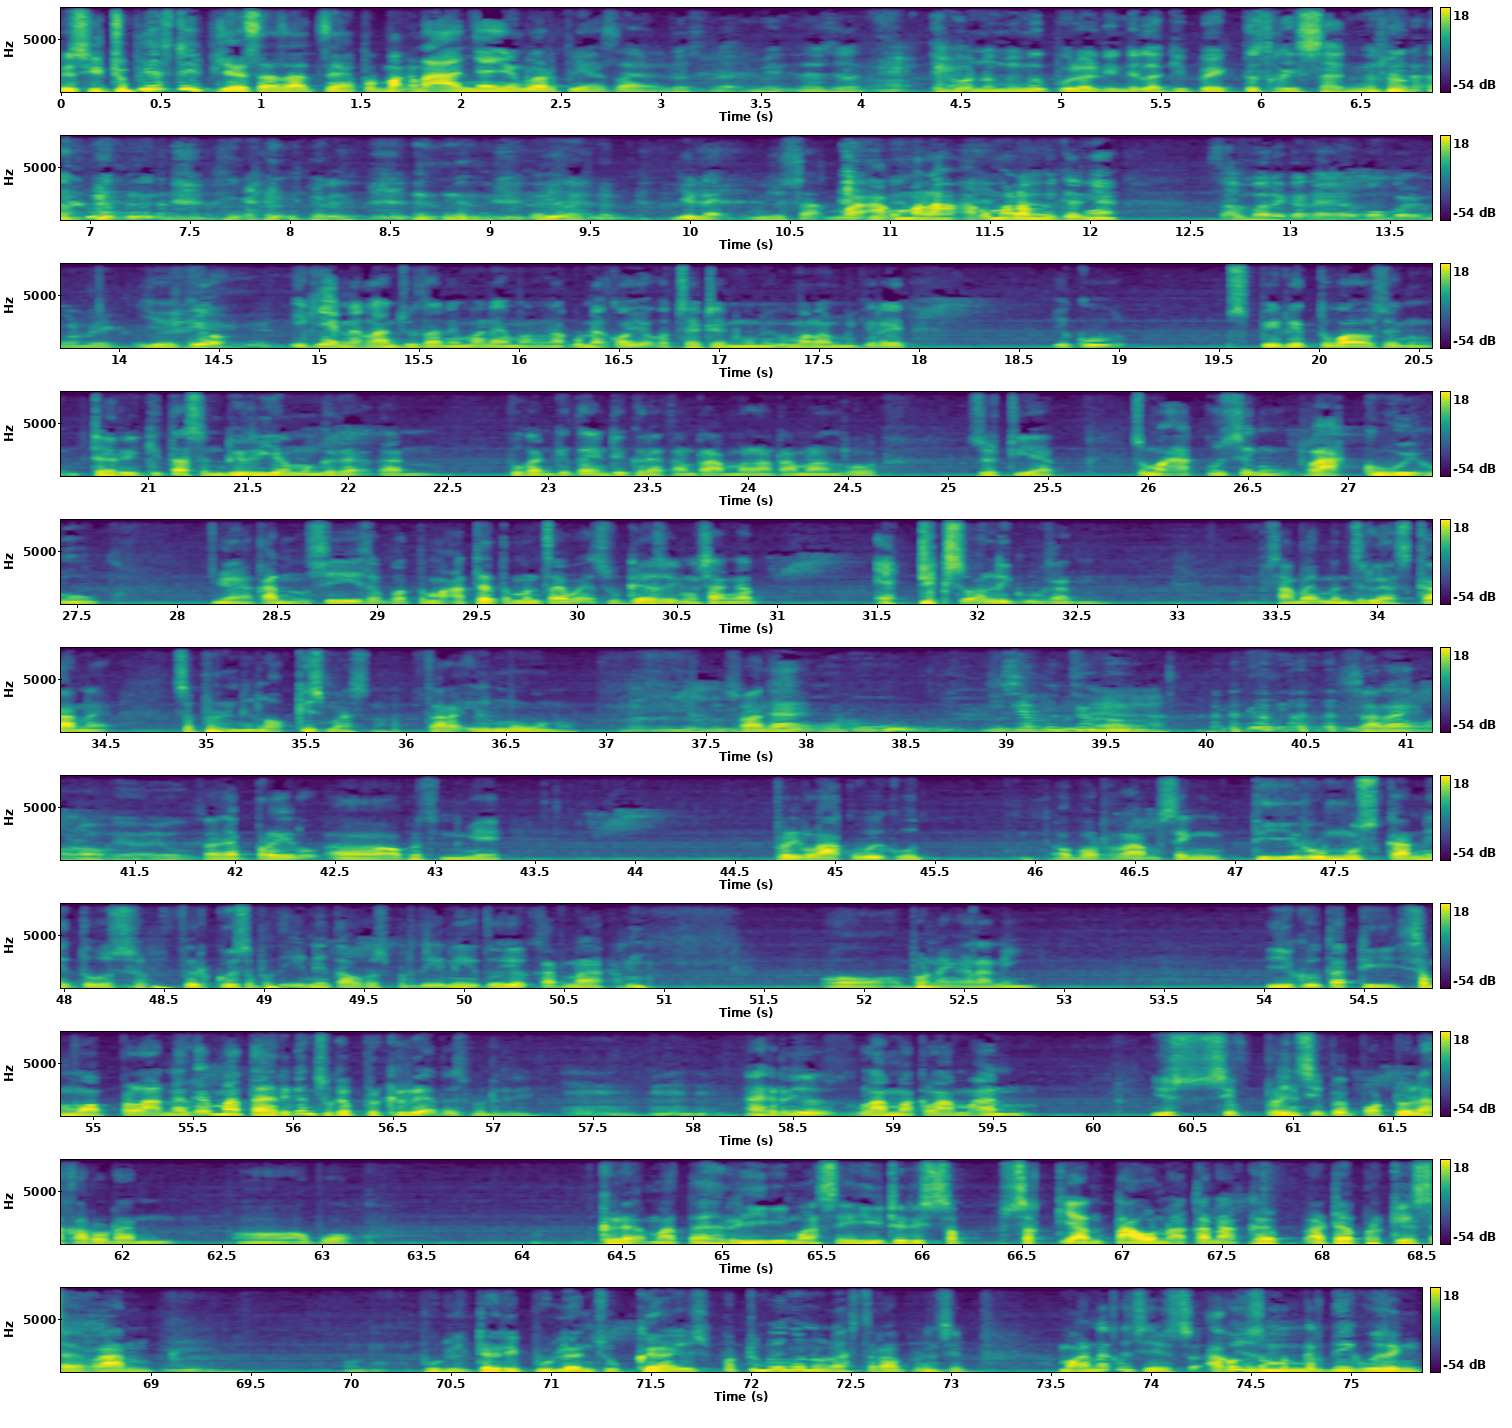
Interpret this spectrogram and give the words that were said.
wis hidup ya sih biasa saja, pemaknaannya yang luar biasa. Terus misal ekonomimu bulan ini lagi baik terus resign ngono. Iya, ya nek bisa ma- aku malah aku malah mikirnya Sambare kan ya wong koyo ngono iku. ya iki iki enek lanjutane mana malah. Aku nek koyo kejadian ngono iku malah mikirnya iku spiritual sing dari kita sendiri yang menggerakkan, bukan kita yang digerakkan ramalan-ramalan atau zodiak. Cuma aku sing ragu iku ya kan si siapa teman ada teman cewek juga sing sangat edik soal iku kan. Sampai menjelaskan nek sebenarnya ini logis Mas no, secara ilmu no. Soalnya ya, soalnya ayo. soalnya peril eh, apa jenenge perilaku itu apa ram sing dirumuskan itu Virgo seperti ini Taurus seperti ini itu ya karena oh apa neng ngarani Iku tadi semua planet kan matahari kan juga bergerak tuh sebenarnya. Akhirnya ya lama kelamaan shift prinsipnya podo lah karunan eh, apa gerak matahari masehi dari sep- sekian tahun akan ada ada pergeseran. Bul dari bulan juga ya seperti ngono lah secara prinsip. Makanya aku sih aku sempat ngerti gue sing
